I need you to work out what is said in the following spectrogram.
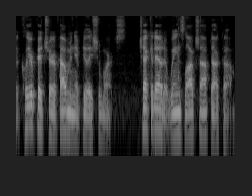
a clear picture of how manipulation works. Check it out at wayneslockshop.com.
